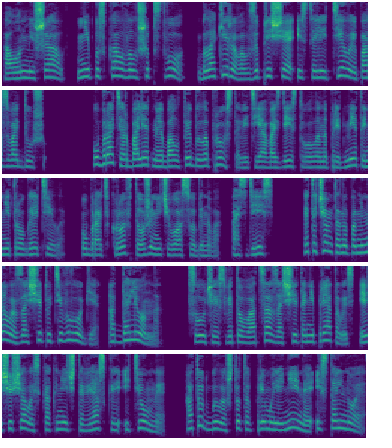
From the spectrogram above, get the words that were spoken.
А он мешал, не пускал волшебство, блокировал, запрещая исцелить тело и позвать душу. Убрать арбалетные болты было просто, ведь я воздействовала на предметы, не трогая тело. Убрать кровь тоже ничего особенного. А здесь? Это чем-то напоминало защиту Тевлогия, отдаленно. В случае святого отца защита не пряталась и ощущалась как нечто вязкое и темное, а тут было что-то прямолинейное и стальное.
